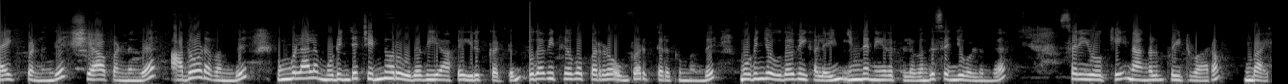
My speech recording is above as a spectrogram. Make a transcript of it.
லைக் பண்ணுங்க ஷேர் பண்ணுங்க. அதோட வந்து உங்களால முடிஞ்ச சின்ன ஒரு உதவியாக இருக்கட்டும். உதவி தேவைப்படுற ஒவ்வொருத்தருக்கும் வந்து முடிஞ்ச உதவிகளையும் இந்த நேரத்துல வந்து செஞ்சு கொள்ளுங்க. சரி ஓகே நாங்களும் போயிட்டு வரோம். பாய்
